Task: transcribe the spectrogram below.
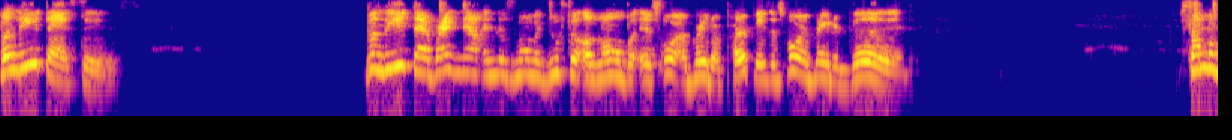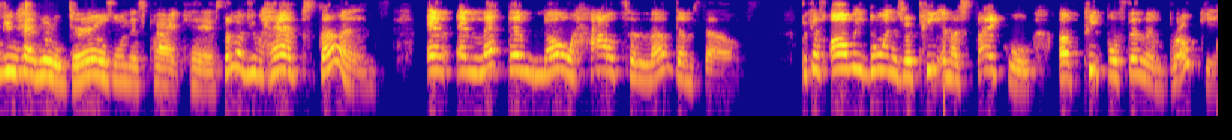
Believe that, sis. Believe that right now in this moment you feel alone, but it's for a greater purpose, it's for a greater good. Some of you have little girls on this podcast, some of you have sons, and, and let them know how to love themselves. Because all we're doing is repeating a cycle of people feeling broken.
